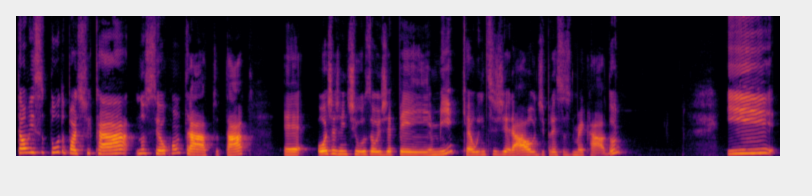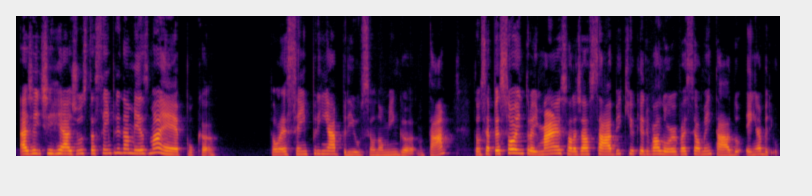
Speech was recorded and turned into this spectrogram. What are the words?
Então isso tudo pode ficar no seu contrato, tá? É, hoje a gente usa o GPM, que é o índice geral de preços do mercado. E a gente reajusta sempre na mesma época. Então é sempre em abril, se eu não me engano, tá? Então, se a pessoa entrou em março, ela já sabe que aquele valor vai ser aumentado em abril,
